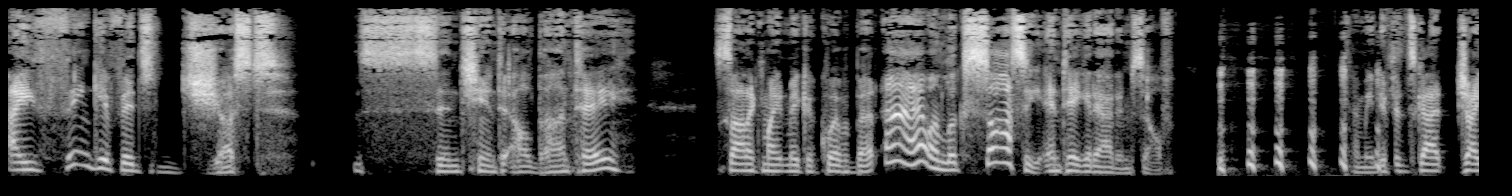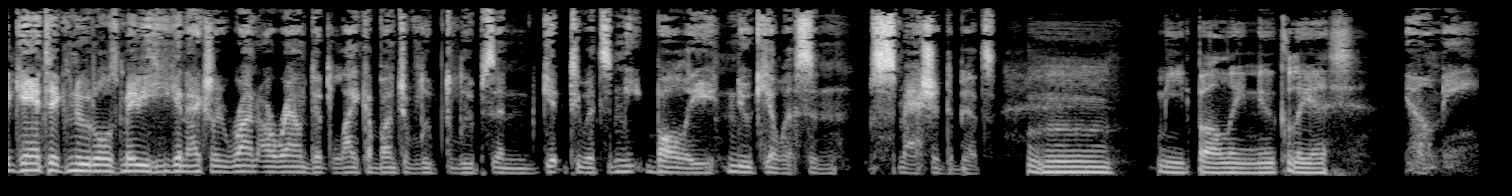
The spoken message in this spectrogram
I think if it's just sentient al dente, Sonic might make a quip about, ah, that one looks saucy and take it out himself. I mean, if it's got gigantic noodles, maybe he can actually run around it like a bunch of loop de loops and get to its meatbally nucleus and smash it to bits. Mm, meatbally nucleus. Yummy.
